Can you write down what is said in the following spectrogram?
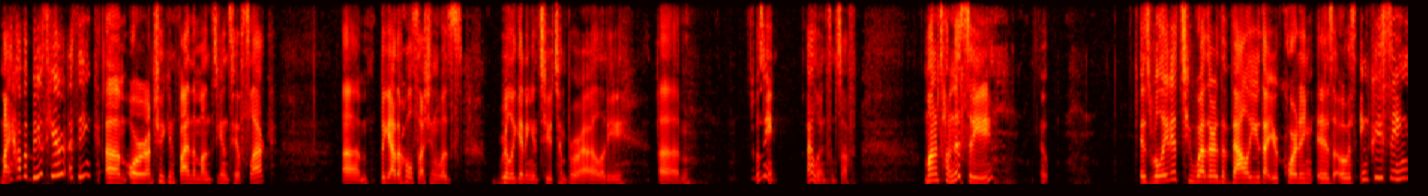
might have a booth here, I think, um, or I'm sure you can find them on CNCF Slack. Um, but yeah, their whole session was really getting into temporality. Um, it was neat. I learned some stuff. Monotonicity oh, is related to whether the value that you're recording is always increasing,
